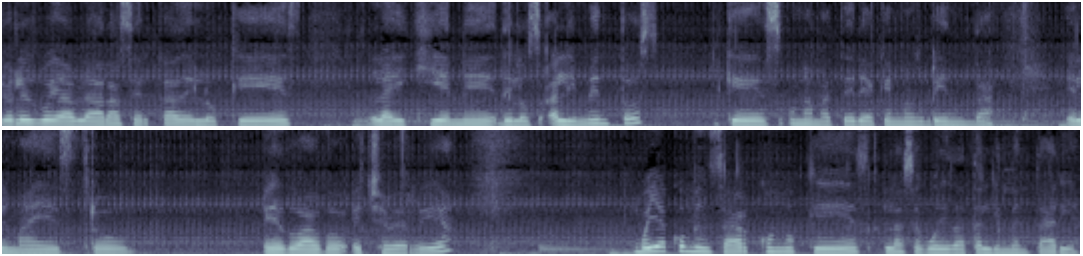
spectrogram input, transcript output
Yo les voy a hablar acerca de lo que es la higiene de los alimentos, que es una materia que nos brinda el maestro Eduardo Echeverría. Voy a comenzar con lo que es la seguridad alimentaria.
